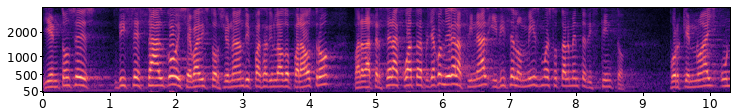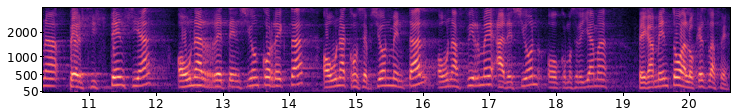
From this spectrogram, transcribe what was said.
Y entonces dices algo y se va distorsionando y pasa de un lado para otro para la tercera, cuarta, pero ya cuando llega a la final y dice lo mismo es totalmente distinto, porque no hay una persistencia o una retención correcta o una concepción mental o una firme adhesión o como se le llama pegamento a lo que es la fe.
